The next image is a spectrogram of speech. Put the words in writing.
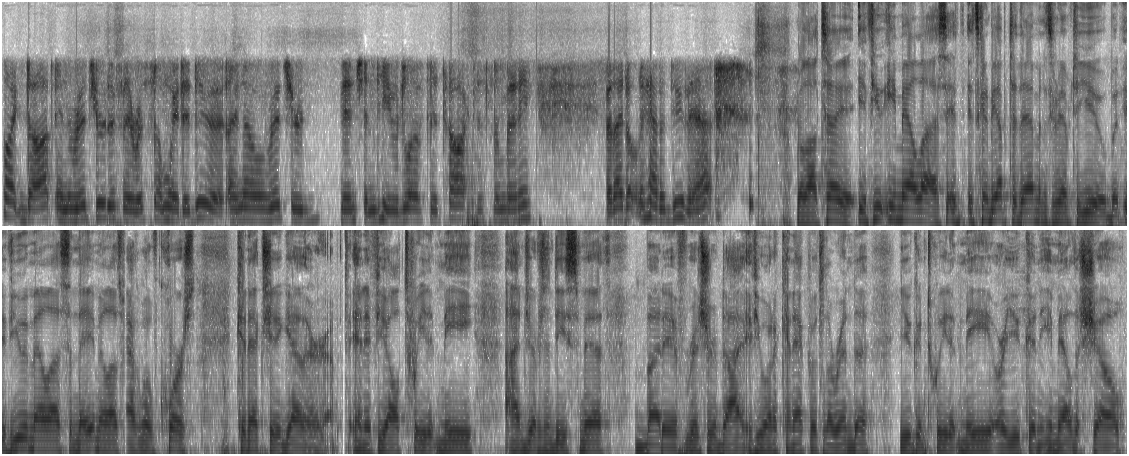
like Dot and Richard if there was some way to do it. I know Richard mentioned he would love to talk to somebody, but I don't know how to do that. Well, I'll tell you, if you email us, it, it's going to be up to them and it's going to be up to you. But if you email us and they email us, we'll, of course, connect you together. And if you all tweet at me, I'm Jefferson D. Smith. But if Richard, if you want to connect with Lorinda, you can tweet at me or you can email the show.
